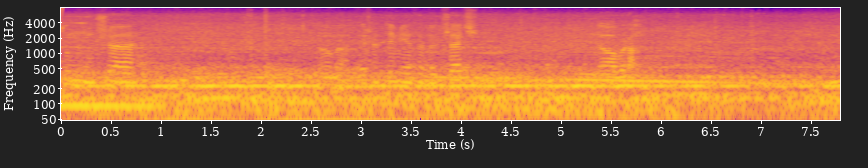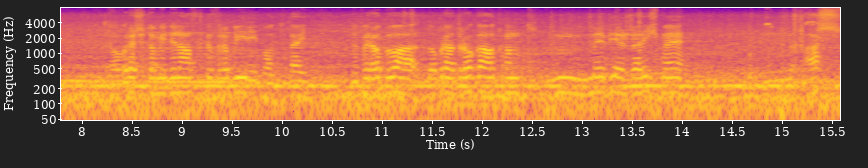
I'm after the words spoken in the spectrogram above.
Tu muszę. Dobra. No wreszcie tą jedenastkę zrobili, bo tutaj dopiero była dobra droga, odkąd my wjeżdżaliśmy, aż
